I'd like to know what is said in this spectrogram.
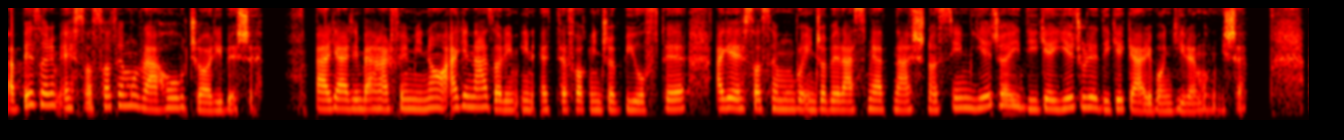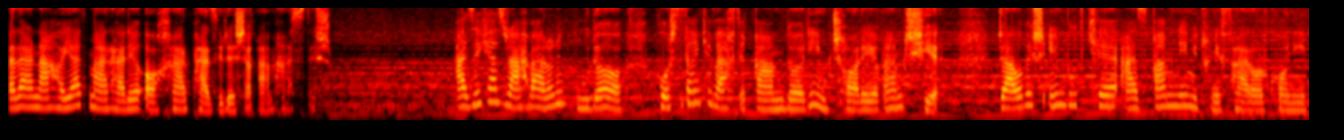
و بذاریم احساساتمون رها و جاری بشه. برگردیم به حرف مینا. اگه نذاریم این اتفاق اینجا بیفته اگه احساسمون رو اینجا به رسمیت نشناسیم یه جای دیگه یه جور دیگه گریبان گیرمون میشه. و در نهایت مرحله آخر پذیرش غم هستش. از یکی از رهبران بودا پرسیدن که وقتی غم داریم چاره غم چیه؟ جوابش این بود که از غم نمی‌تونی فرار کنی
